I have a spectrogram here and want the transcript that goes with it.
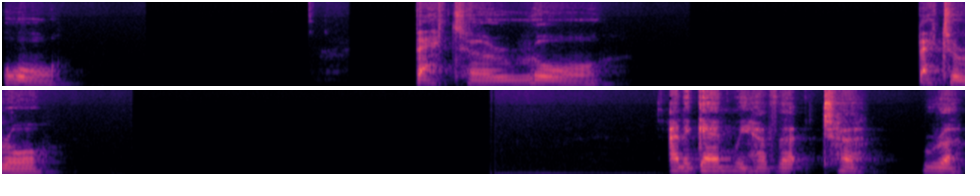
or. Better or. Better or. And again, we have that t, r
